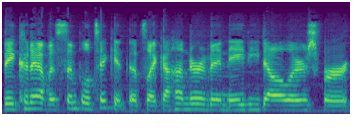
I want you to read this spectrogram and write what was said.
they could have a simple ticket that's like $180 for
